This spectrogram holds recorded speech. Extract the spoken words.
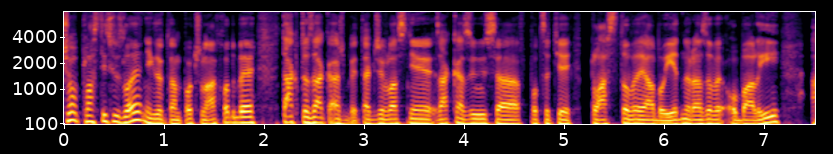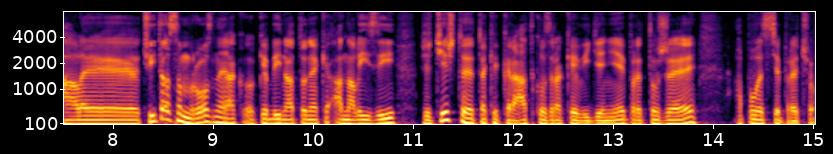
čo, plasty sú zlé? Niekto tam počul na chodbe, tak to zakážbe. Takže vlastne zakazujú sa v podstate plastové alebo jednorazové obaly, ale čítal som rôzne rôzne ako keby na to nejaké analýzy, že tiež to je také krátkozraké videnie, pretože, a povedzte prečo.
